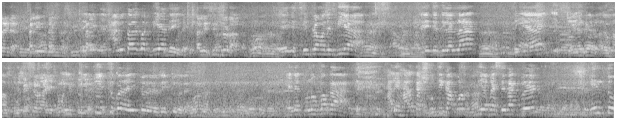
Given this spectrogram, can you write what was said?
পাইটা? খালি আমি তো একবার দিয়ে দেই। খালি চিত্রটা এই যে ছিদ্রের মধ্যে দিয়া এই যে দিলেন না দিয়া একটু একটু করে একটু একটু করে। এটা কোনো প্রকার খালি হালকা সুতি কাপড় দিয়ে বেঁচে রাখবেন। কিন্তু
